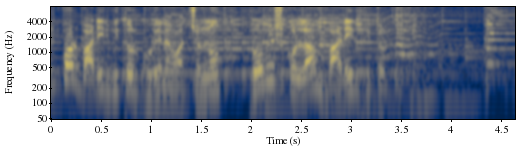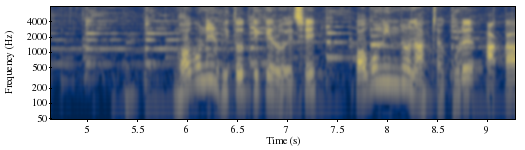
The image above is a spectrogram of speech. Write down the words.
এরপর বাড়ির ভিতর ঘুরে নেওয়ার জন্য প্রবেশ করলাম বাড়ির ভিতর দিকে। ভবনের ভিতর দিকে রয়েছে অবনীন্দ্রনাথ ঠাকুরের আঁকা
